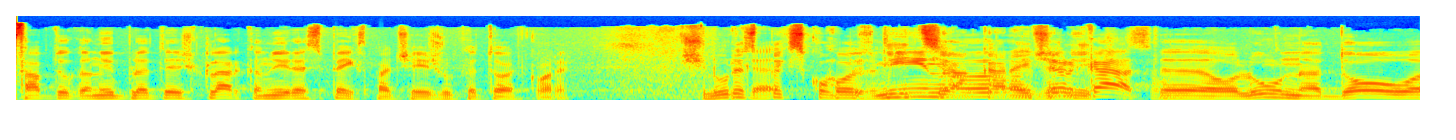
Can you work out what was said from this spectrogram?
faptul că nu-i plătești, clar că nu-i respecti pe acei jucători. corect. Și nu respecti Că competiția în care a ai venit. încercat sau- uh, o lună, două,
